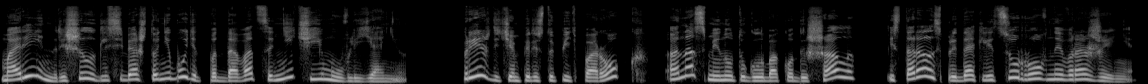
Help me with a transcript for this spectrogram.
Марин решила для себя, что не будет поддаваться ничьему влиянию. Прежде чем переступить порог, она с минуту глубоко дышала, и старалась придать лицу ровное выражение,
